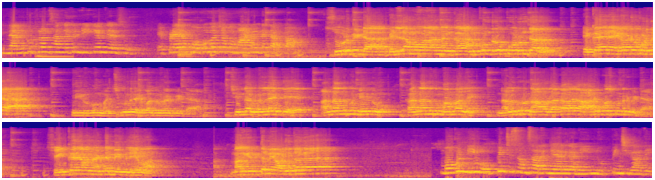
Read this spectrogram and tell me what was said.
ఈ నలుగుట్ల సంగతి మీకేం తెలుసు? ఎప్పుడైనా కోపం వచ్చి ఒక మాట అంటే తప్ప. చూడు బిడ్డ బెల్లం మూలన్నాక అనుకుంటారు కూడుంటారు. ఎక్కడైనా ఎగబడి కొడతారా? మీరు మంచిగున్నది ఎవరు చూడండి బిడ్డ. చిన్న వెళ్ళైతే అన్నందుకు నిన్ను కన్నందుకు మమ్మల్ని. నలుగురు నాలుగు రకాలుగా ఆడిపోసుకుంటారు బిడ్డ. శంకర్ ఏమన్నా అంటే మేము లేమా? మాకు చెప్తే మేము అడుగుతాం కదా. మొగుడిని ఒప్పించి సంసారం చేయాలి కానీ నొప్పించి కాదే.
